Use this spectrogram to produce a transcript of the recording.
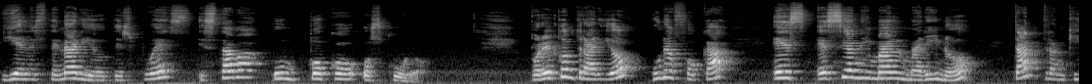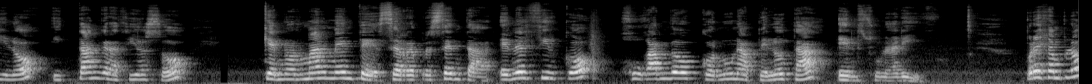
y el escenario después estaba un poco oscuro. Por el contrario, una foca es ese animal marino tan tranquilo y tan gracioso que normalmente se representa en el circo jugando con una pelota en su nariz. Por ejemplo,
